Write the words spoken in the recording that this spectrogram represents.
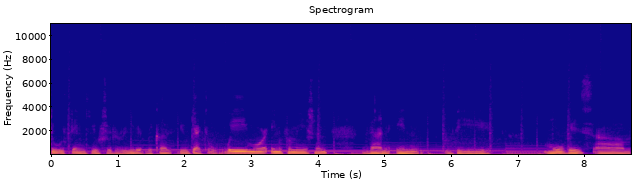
do think you should read it because you get way more information than in the movies. Um,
